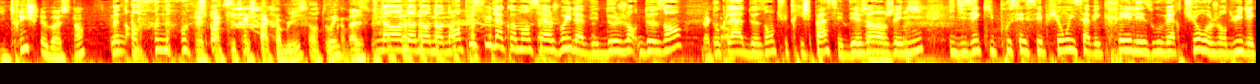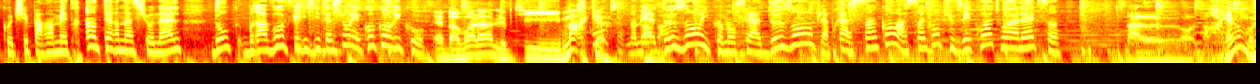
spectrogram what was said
il triche les boss, non? Mais non, non, je J'espère pense qu'il triche pas comme lui, surtout. comme- bah, Non, non, non, non, non. En plus, lui, il a commencé à jouer, il avait deux, deux ans. Donc là, à deux ans, tu triches pas, c'est déjà un génie. Il disait qu'il poussait ses pions, il savait créer les ouvertures. Aujourd'hui, il est coaché par un maître international. Donc, bravo, félicitations et cocorico. Eh ben voilà, le petit Marc. Non, mais Ah à bah. deux ans, il commençait à deux ans, puis après à cinq ans. À cinq ans, tu faisais quoi, toi, Alex? Bah, euh, bah, rien, moi.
